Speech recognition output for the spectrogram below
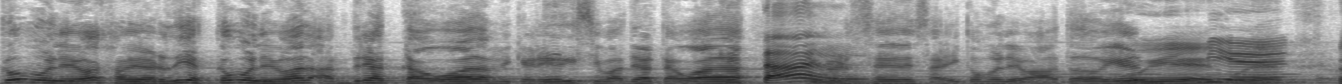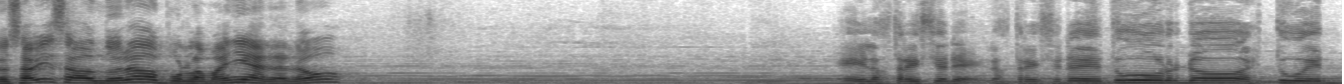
¿Cómo le va Javier Díaz? ¿Cómo le va Andrea Taguada, mi queridísima Andrea Taguada? ¿Qué tal? Y Mercedes ahí, ¿cómo le va? ¿Todo bien? Muy bien, muy Bien. bien. Nos habías abandonado por la mañana, ¿no? Eh, los traicioné, los traicioné de turno, estuve en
